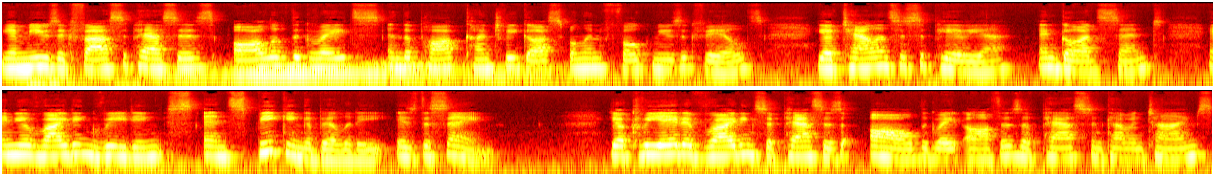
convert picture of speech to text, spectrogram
Your music far surpasses all of the greats in the pop, country, gospel, and folk music fields. Your talents are superior and God sent, and your writing, reading, and speaking ability is the same. Your creative writing surpasses all the great authors of past and current times,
